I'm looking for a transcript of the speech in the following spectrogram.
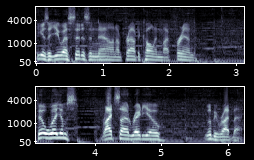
He is a U.S. citizen now, and I'm proud to call him my friend. Phil Williams, Right Side Radio. We'll be right back.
